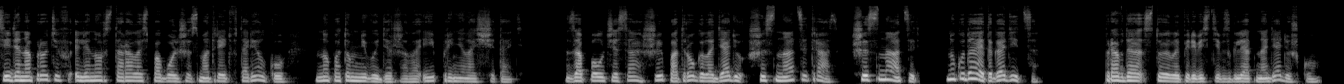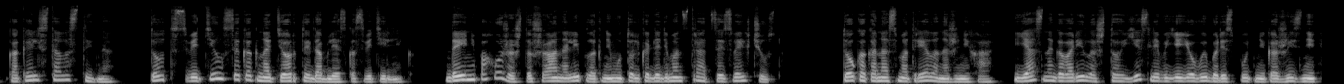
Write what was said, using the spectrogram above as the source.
Сидя напротив, Эленор старалась побольше смотреть в тарелку, но потом не выдержала и принялась считать. За полчаса Ши потрогала дядю шестнадцать раз. Шестнадцать! Ну куда это годится? Правда, стоило перевести взгляд на дядюшку, как Эль стало стыдно. Тот светился, как натертый до блеска светильник. Да и не похоже, что Шиана липла к нему только для демонстрации своих чувств. То, как она смотрела на жениха, ясно говорило, что если в ее выборе спутника жизни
